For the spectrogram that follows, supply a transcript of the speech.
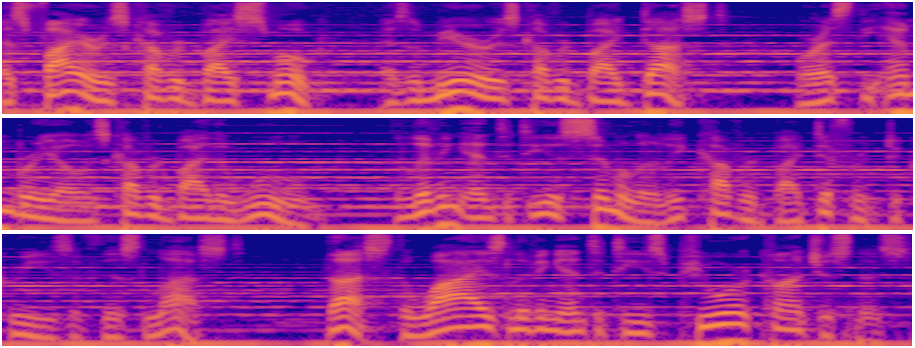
As fire is covered by smoke, as a mirror is covered by dust, or as the embryo is covered by the womb, the living entity is similarly covered by different degrees of this lust. Thus, the wise living entity's pure consciousness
